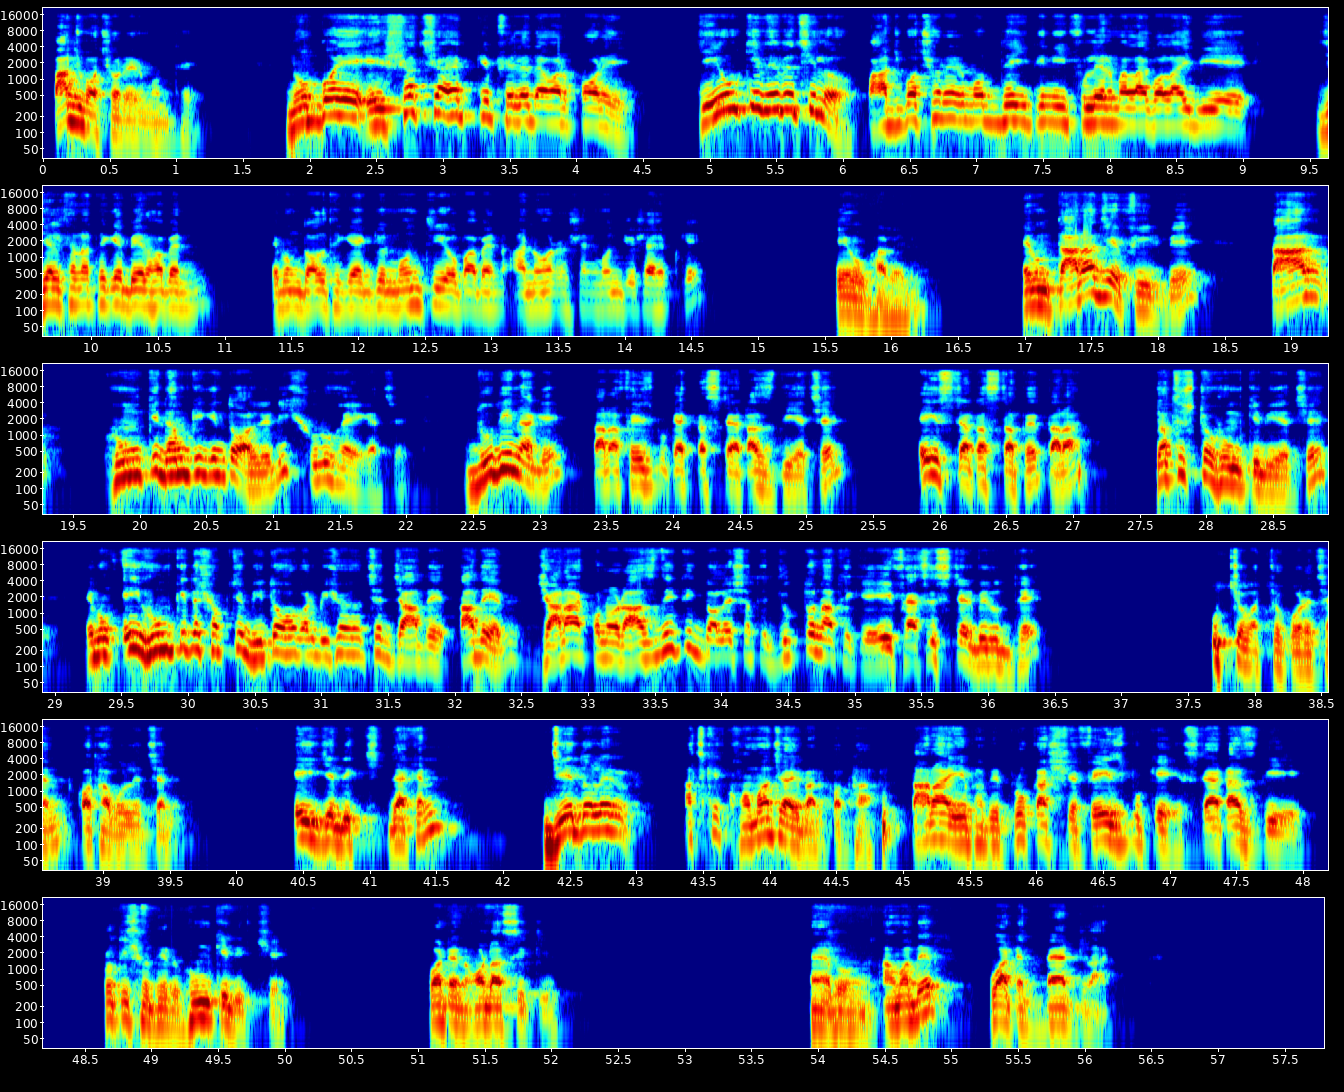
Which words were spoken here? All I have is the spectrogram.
পাঁচ বছরের মধ্যে। নব্বইয়ে এরশাদ সাহেবকে ফেলে দেওয়ার পরে কেউ কি ভেবেছিল পাঁচ বছরের মধ্যেই তিনি ফুলের মালা গলায় দিয়ে জেলখানা থেকে বের হবেন এবং দল থেকে একজন মন্ত্রীও পাবেন আনোয়ার হোসেন মঞ্জু সাহেবকে? কেউ ভাবেনি। এবং তারা যে ফিরবে, তার হুমকি ধামকি কিন্তু অলরেডি শুরু হয়ে গেছে। দুদিন আগে তারা ফেসবুকে একটা স্ট্যাটাস দিয়েছে। এই স্ট্যাটাসটাতে তারা যথেষ্ট হুমকি দিয়েছে এবং এই হুমকিতে সবচেয়ে ভীত হবার বিষয় হচ্ছে যাদের তাদের যারা কোনো রাজনৈতিক দলের সাথে যুক্ত না থেকে এই ফ্যাসিস্টের বিরুদ্ধে উচ্চবাচ্য করেছেন, কথা বলেছেন। এই যে দেখ- দেখেন, যে দলের আজকে ক্ষমা চাইবার কথা, তারা এভাবে প্রকাশ্যে ফেসবুকে স্ট্যাটাস দিয়ে প্রতিশোধের হুমকি দিচ্ছে। হোয়াট অ্যান অডাসিটি এবং আমাদের হোয়াট এ ব্যাড লাক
